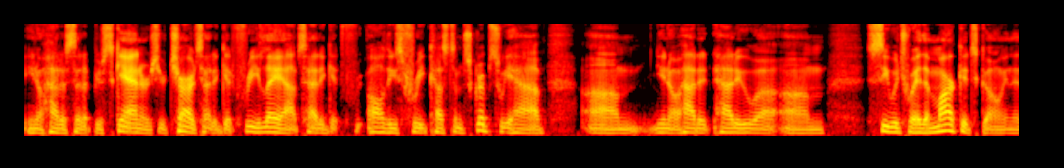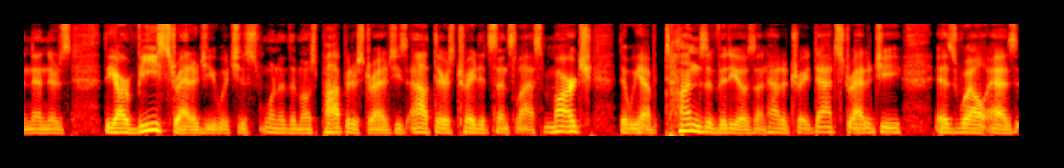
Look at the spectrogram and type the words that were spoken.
you know how to set up your scanners, your charts, how to get free layouts, how to get free, all these free custom scripts we have. Um, you know how to how to uh, um, see which way the market's going. And then there's the RV strategy, which is one of the most popular strategies out there. It's traded since last March. That we have tons of videos on how to trade that strategy, as well as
